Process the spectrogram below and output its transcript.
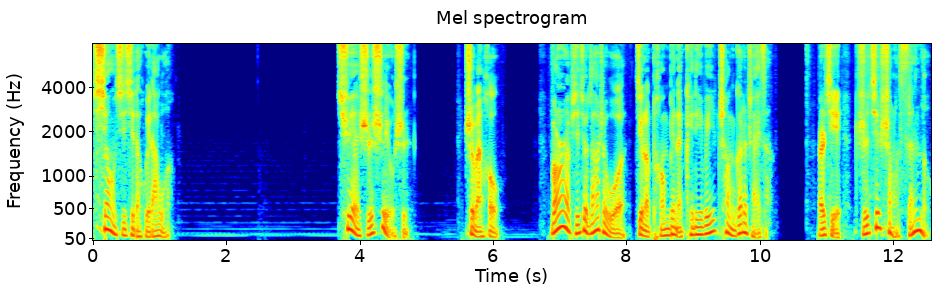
笑嘻嘻的回答我：“确实是有事。”吃完后，王二皮就拉着我进了旁边的 KTV 唱歌的宅子，而且直接上了三楼。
